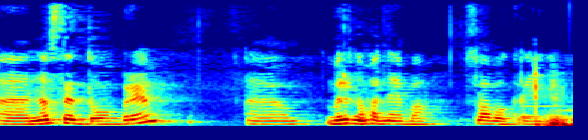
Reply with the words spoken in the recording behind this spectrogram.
Е, На все добре, Е, мирного неба, слава Україні!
